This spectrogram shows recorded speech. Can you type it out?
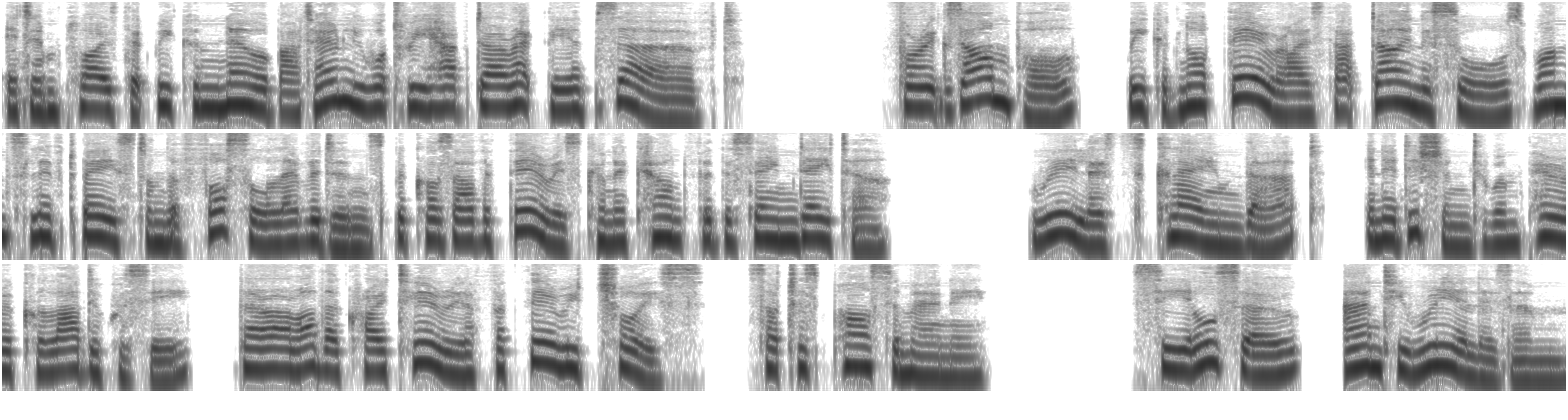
it implies that we can know about only what we have directly observed. For example, we could not theorize that dinosaurs once lived based on the fossil evidence because other theories can account for the same data. Realists claim that, in addition to empirical adequacy, there are other criteria for theory choice, such as parsimony. See also, anti-realism.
